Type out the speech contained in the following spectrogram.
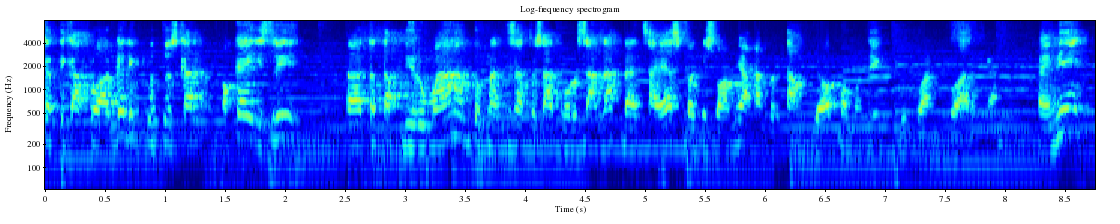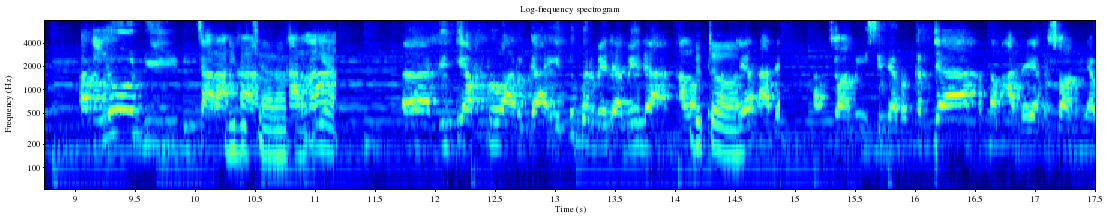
ketika keluarga diputuskan, oke okay, istri uh, tetap di rumah untuk nanti satu saat ngurus anak dan saya sebagai suami akan bertanggung jawab memenuhi kebutuhan keluarga. Nah ini perlu dibicarakan, dibicarakan karena iya. uh, di tiap keluarga itu berbeda-beda. Kalau Betul. kita lihat ada yang suami istrinya bekerja, tetap ada yang suaminya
